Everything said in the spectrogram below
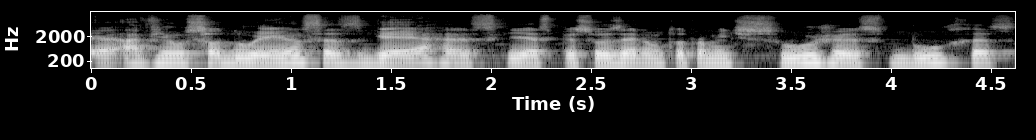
é, haviam só doenças, guerras, que as pessoas eram totalmente sujas, burras,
